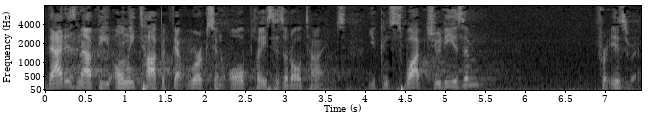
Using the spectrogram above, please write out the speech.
that is not the only topic that works in all places at all times. You can swap Judaism for Israel.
